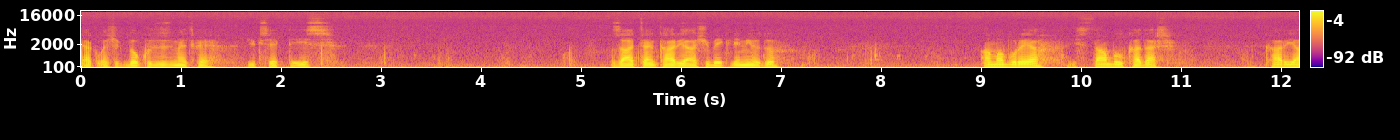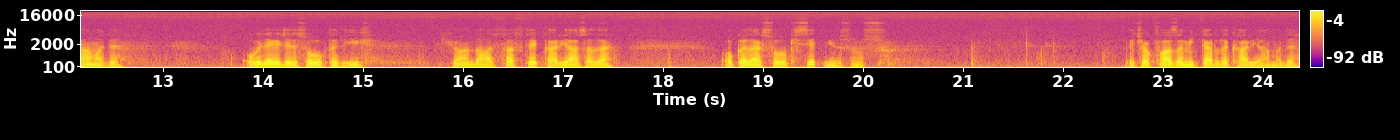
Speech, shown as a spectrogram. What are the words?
yaklaşık 900 metre yüksekteyiz. Zaten kar yağışı bekleniyordu. Ama buraya İstanbul kadar kar yağmadı. O derecede soğuk da değil. Şu anda hafif hafif kar yağsa da o kadar soğuk hissetmiyorsunuz. Ve çok fazla miktarda da kar yağmadı.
